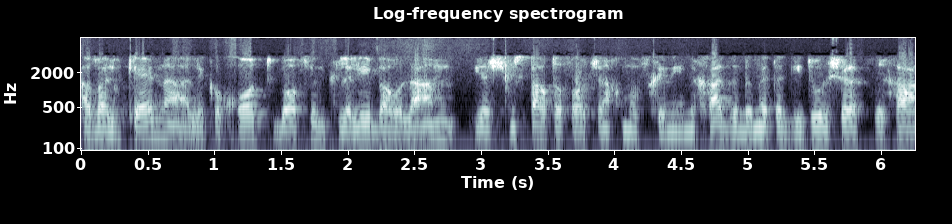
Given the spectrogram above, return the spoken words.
אבל כן, הלקוחות באופן כללי בעולם, יש מספר תופעות שאנחנו מבחינים. אחד, זה באמת הגידול של הצריכה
